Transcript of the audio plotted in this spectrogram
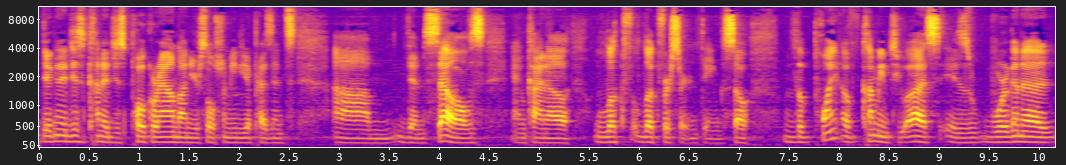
they're going to just kind of just poke around on your social media presence um, themselves and kind of look for, look for certain things. So the point of coming to us is we're gonna.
